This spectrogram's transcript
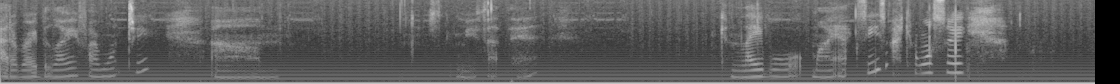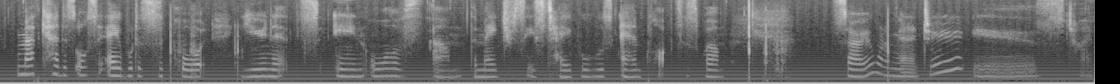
add a row below if I want to. Um, just move that there. I can label my axes. I can also, MathCAD is also able to support units in all of um, the matrices, tables and plots as well. So what I'm going to do is type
